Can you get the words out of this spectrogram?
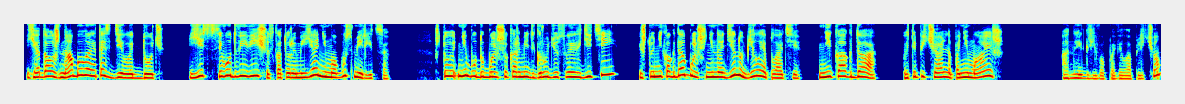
Я должна была это сделать, дочь. Есть всего две вещи, с которыми я не могу смириться. Что не буду больше кормить грудью своих детей и что никогда больше не надену белое платье. Никогда. Это печально, понимаешь? Она игриво повела плечом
